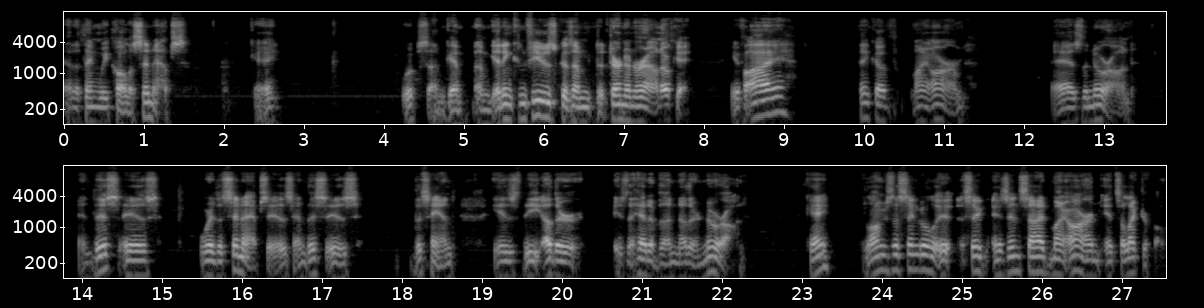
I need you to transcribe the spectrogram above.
at a thing we call a synapse, okay. Whoops, I'm get, I'm getting confused because I'm turning around. Okay, if I think of my arm as the neuron, and this is where the synapse is, and this is this hand is the other is the head of another neuron. Okay, as long as the signal is inside my arm, it's electrical.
